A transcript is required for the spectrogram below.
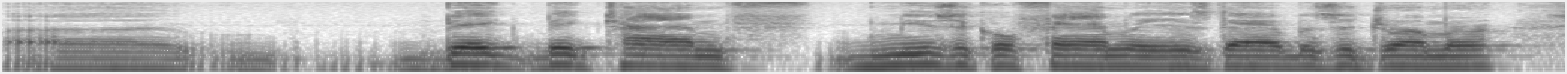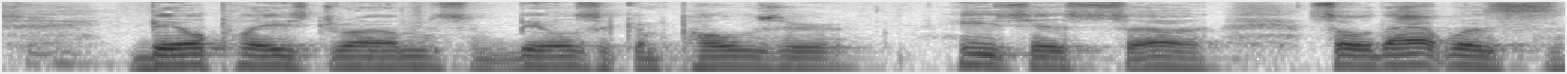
Uh, big, big time f- musical family. His dad was a drummer. Sure. Bill plays drums. Bill's a composer. He's just, uh, so that was,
